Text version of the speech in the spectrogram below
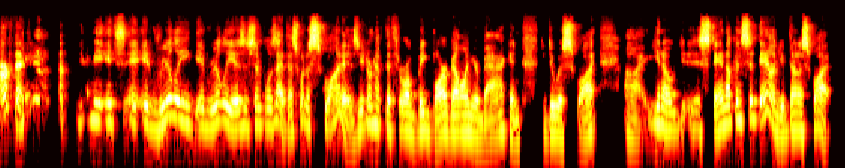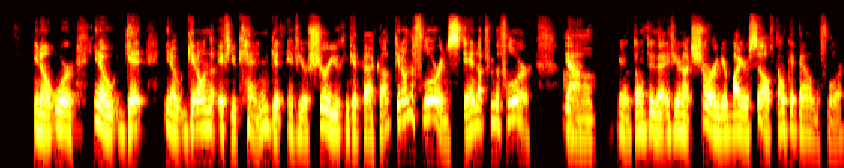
Perfect. Yeah. I mean, it's it really it really is as simple as that. That's what a squat is. You don't have to throw a big barbell on your back and to do a squat. Uh, you know, stand up and sit down. You've done a squat you know or you know get you know get on the if you can get if you're sure you can get back up get on the floor and stand up from the floor yeah uh, you know don't do that if you're not sure and you're by yourself don't get down on the floor.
